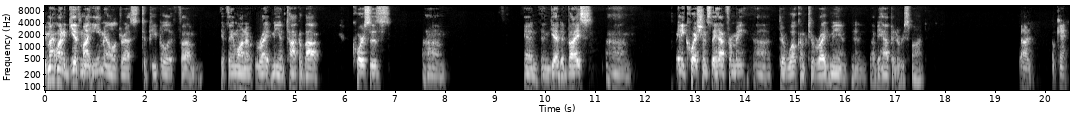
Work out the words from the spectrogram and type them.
you might want to give my email address to people if um, if they want to write me and talk about courses um, and and get advice. Um, any questions they have for me, uh, they're welcome to write me, and, and I'll be happy to respond. Got it. Okay.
